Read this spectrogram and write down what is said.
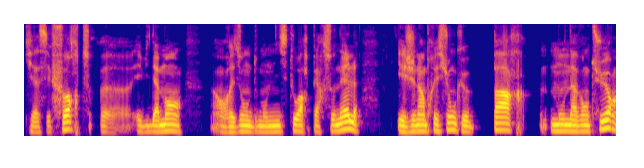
qui est assez forte, euh, évidemment en raison de mon histoire personnelle, et j'ai l'impression que par mon aventure,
